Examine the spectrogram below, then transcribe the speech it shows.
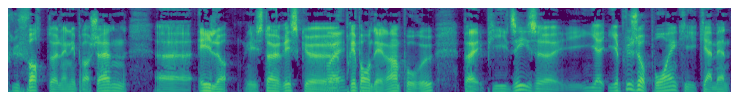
plus forte l'année prochaine est là. Et c'est un risque euh, prépondérant pour eux. Ben, puis ils disent, euh, il y, a, plusieurs points qui, qui amènent.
